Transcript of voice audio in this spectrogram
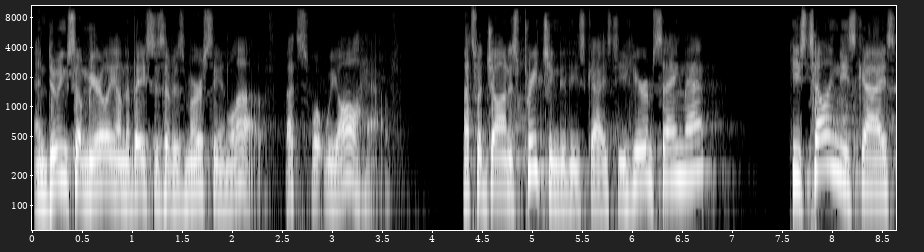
And doing so merely on the basis of his mercy and love. That's what we all have. That's what John is preaching to these guys. Do you hear him saying that? He's telling these guys,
